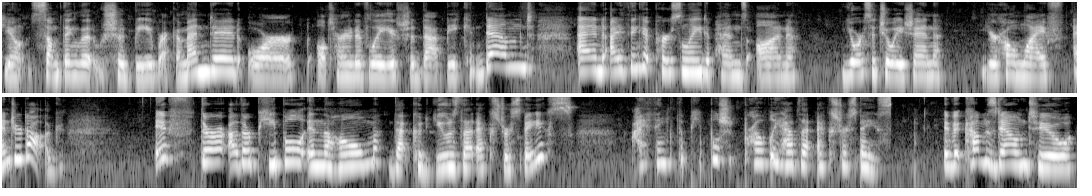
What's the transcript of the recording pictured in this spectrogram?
you know, something that should be recommended or alternatively should that be condemned? And I think it personally depends on your situation, your home life, and your dog. There are other people in the home that could use that extra space, I think the people should probably have that extra space. If it comes down to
